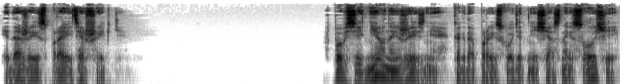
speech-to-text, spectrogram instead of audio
и даже исправить ошибки. В повседневной жизни, когда происходит несчастный случай,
